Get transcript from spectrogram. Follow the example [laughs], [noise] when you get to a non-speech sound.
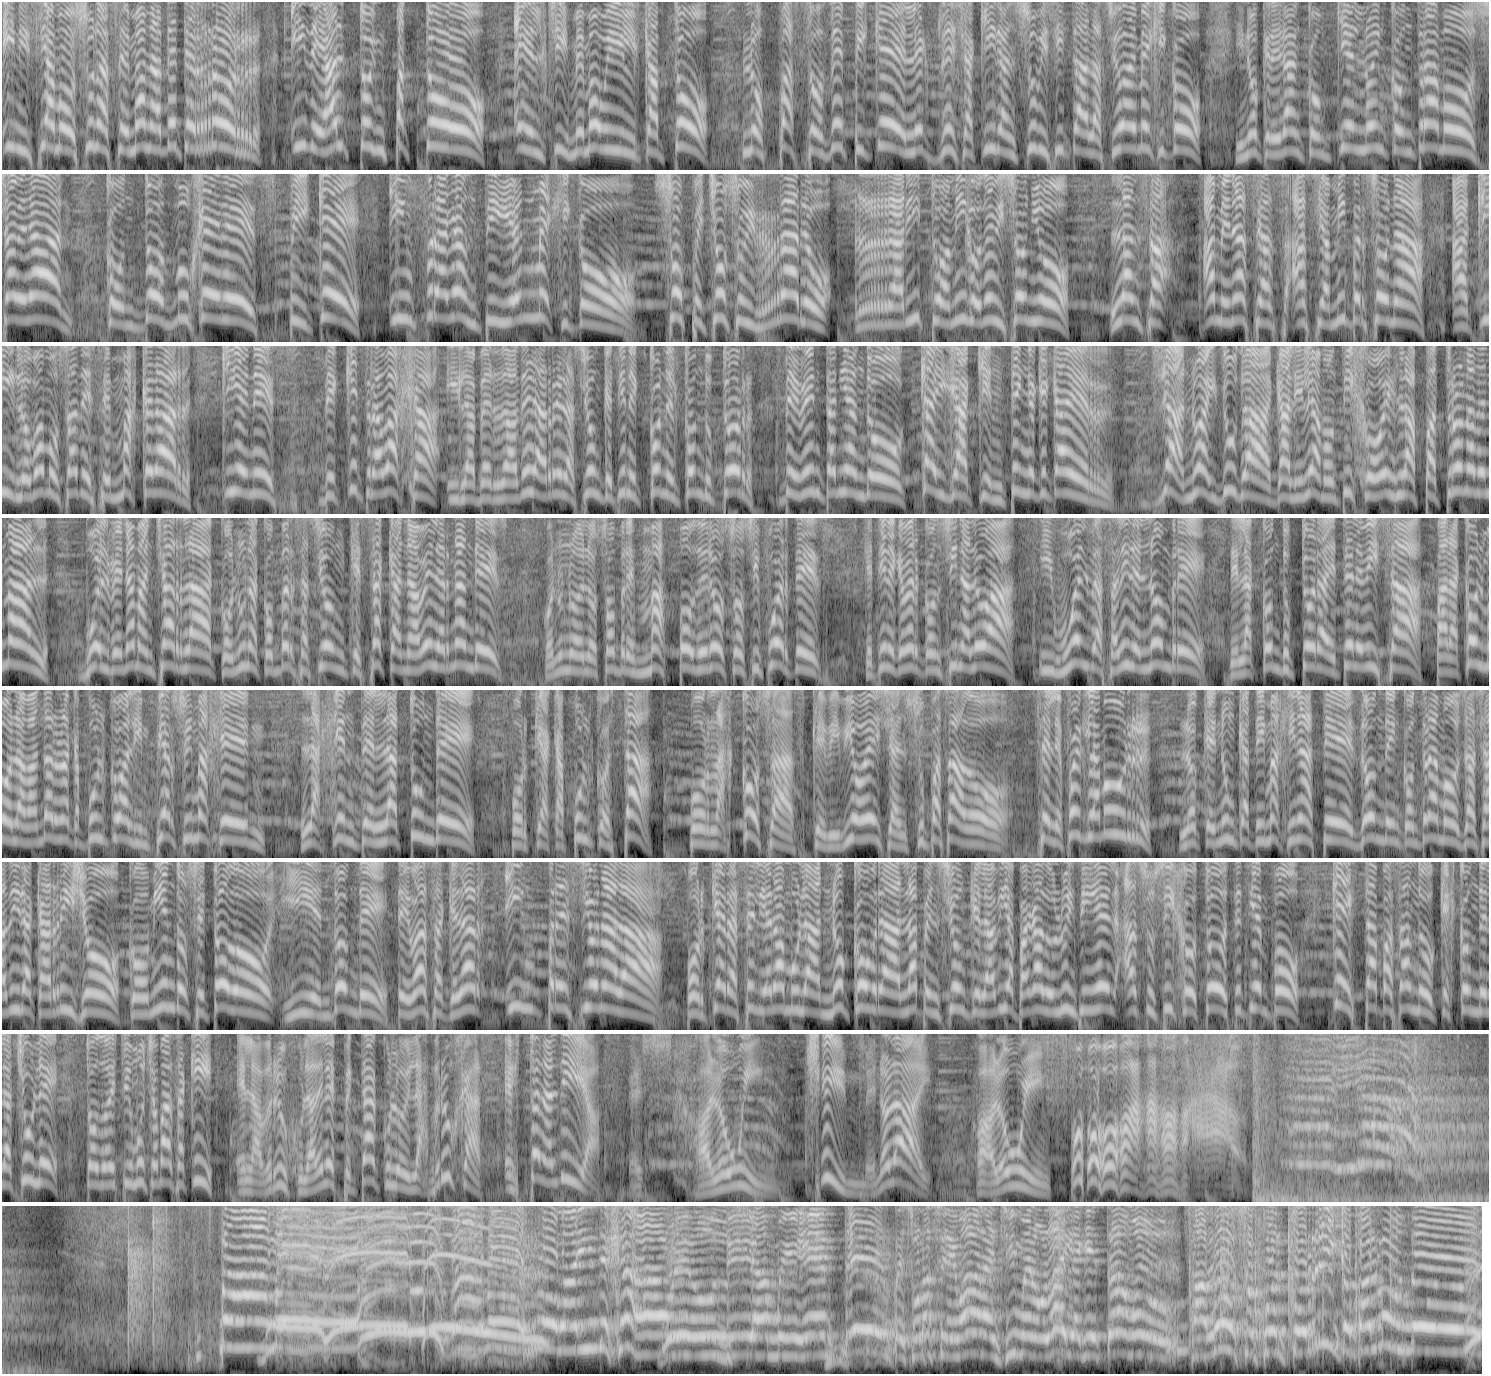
Iniciamos una semana de terror y de alto impacto. El chisme móvil captó los pasos de Piqué, el ex de Shakira, en su visita a la Ciudad de México. Y no creerán con quién lo encontramos. Ya verán, con dos mujeres. Piqué infraganti en México. Sospechoso y raro, rarito amigo de Bisoño, lanza amenazas hacia mi persona. Aquí lo vamos a desenmascarar. ¿Quién es? ¿De qué trabaja? Y la verdadera relación que tiene con el conductor de Ventaneando. Caiga quien tenga que caer. Ya no hay duda, Galilea Montijo es la patrona del mal. Vuelven a mancharla con una conversación que saca Nabel Hernández con uno de los hombres más poderosos y fuertes que tiene que ver con Sinaloa y vuelve a salir el nombre de la conductora de Televisa. Para colmo la mandaron a Acapulco a limpiar su imagen. La gente la tunde porque Acapulco está por las cosas que vivió ella en su pasado. Se le fue el glamour, lo que nunca te imaginaste. ¿Dónde encontramos a Yadira Carrillo comiéndose todo? ¿Y en dónde te vas a quedar impresionada? Porque Araceli Arámbula no cobra la pensión que le había pagado Luis Miguel a sus hijos todo este tiempo. ¿Qué está pasando? ¿Qué esconde la chule? Todo esto y mucho más aquí en la brújula del espectáculo y las brujas están al día. Es Halloween. Chisme, no like. Halloween. [laughs] ¡Vamos! ¡Roba in the house! Buenos días, mi gente. Empezó la semana en Chisme No. Aquí estamos. ¡Sabroso Puerto Rico para el mundo!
